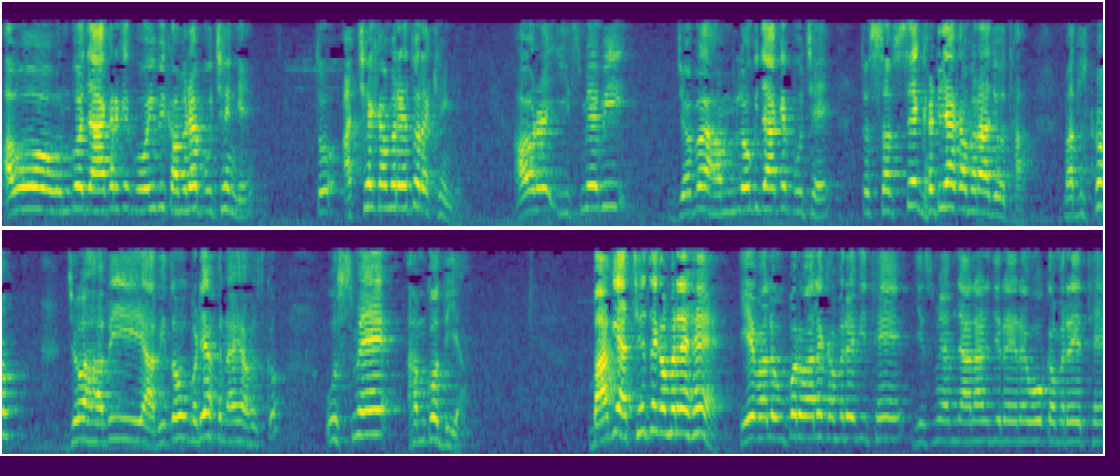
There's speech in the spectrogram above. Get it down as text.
अब वो, उनको जाकर के कोई भी कमरे पूछेंगे तो अच्छे कमरे तो रखेंगे। और इसमें भी जब हम लोग जाके पूछे तो सबसे घटिया कमरा जो था मतलब जो अभी अभी तो बढ़िया बनाया उसको, उसमें हमको दिया। बाकी अच्छे अच्छे कमरे हैं, ये वाले ऊपर वाले कमरे भी थे, जिसमें हम नारायण जी रह रहे, वो कमरे थे,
